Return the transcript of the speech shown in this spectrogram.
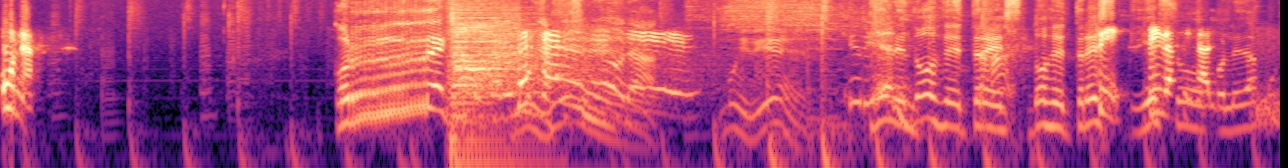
Una. Correcto, Carolina, sí, Sí. señora. Muy bien. Tiene dos de tres, dos de tres Sí, y sí, eso le da mu-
